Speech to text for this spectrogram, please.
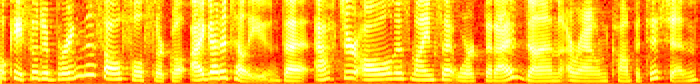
Okay, so to bring this all full circle, I got to tell you that after all this mindset work that I've done around competition,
